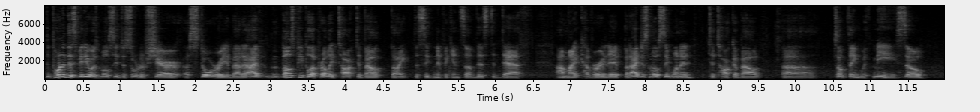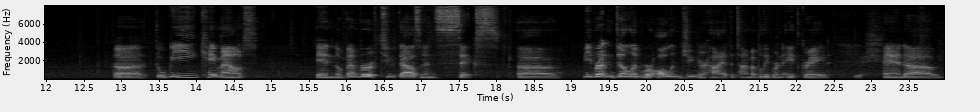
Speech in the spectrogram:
the point of this video was mostly to sort of share a story about it. I most people have probably talked about like the significance of this to death. I might cover it, but I just mostly wanted to talk about uh, something with me. So, uh, the Wii came out in November of 2006. Uh, me, Brett, and Dylan were all in junior high at the time. I believe we are in eighth grade, Yes. and um,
